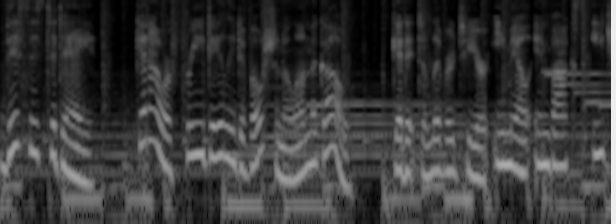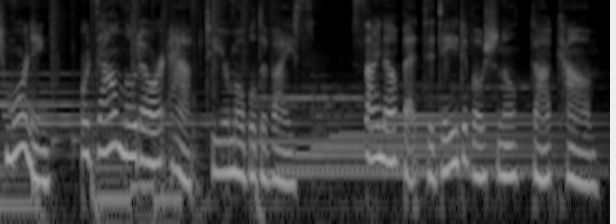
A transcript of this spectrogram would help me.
This is Today. Get our free daily devotional on the go. Get it delivered to your email inbox each morning or download our app to your mobile device. Sign up at todaydevotional.com.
